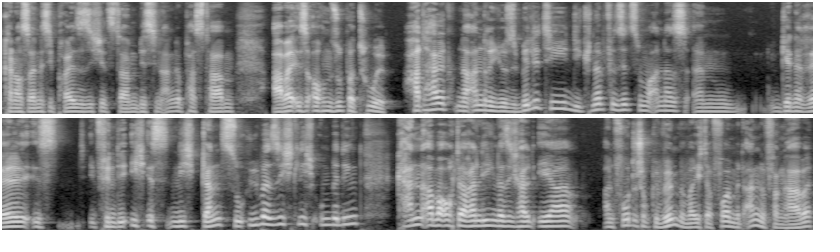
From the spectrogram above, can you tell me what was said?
kann auch sein, dass die Preise sich jetzt da ein bisschen angepasst haben. Aber ist auch ein super Tool. Hat halt eine andere Usability. Die Knöpfe sitzen woanders. Ähm, generell ist, finde ich, ist nicht ganz so übersichtlich unbedingt. Kann aber auch daran liegen, dass ich halt eher an Photoshop gewöhnt bin, weil ich da vorher mit angefangen habe,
